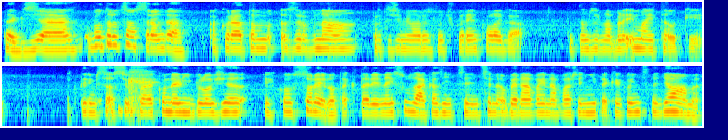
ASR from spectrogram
Takže bylo to docela sranda. Akorát tam zrovna, protože měla rozlučku jeden kolega, tak tam zrovna byly i majitelky, kterým se asi úplně jako nelíbilo, že jako sorry, no tak tady nejsou zákazníci, nic si neobjednávají na vaření, tak jako nic neděláme.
